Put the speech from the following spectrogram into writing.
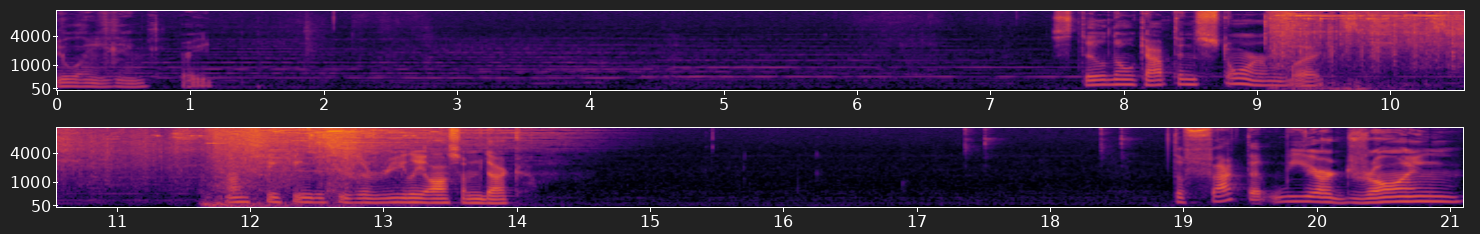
To do anything. Great. Still no Captain Storm, but I'm thinking this is a really awesome deck. the fact that we are drawing,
